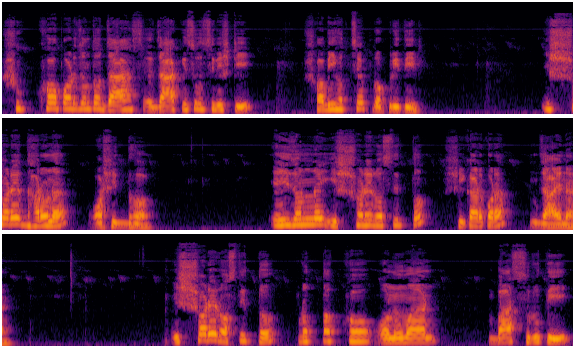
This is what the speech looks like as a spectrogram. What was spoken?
সূক্ষ্ম পর্যন্ত যা যা কিছু সৃষ্টি, সবই হচ্ছে প্রকৃতির। ঈশ্বরের ধারণা অসিদ্ধ। এই জন্যই ঈশ্বরের অস্তিত্ব স্বীকার করা যায় না। ঈশ্বরের অস্তিত্ব প্রত্যক্ষ, অনুমান বা শ্রুতি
